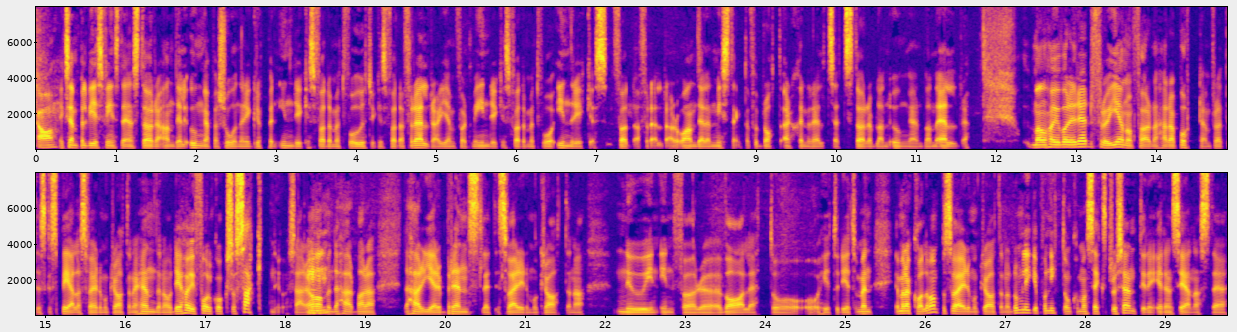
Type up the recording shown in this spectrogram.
Ja. Exempelvis finns det en större andel unga personer i gruppen inrikesfödda med två utrikesfödda föräldrar jämfört med inrikesfödda med två inrikesfödda föräldrar och andelen misstänkta för brott är generellt sett större bland unga än bland äldre. Man har ju varit rädd för att genomföra den här rapporten för att det ska spela Sverigedemokraterna i händerna och det har ju folk också sagt nu. Så här, mm. ja, men det här bara, det här ger bränslet i Sverigedemokraterna nu in, inför uh, valet och, och hit och dit. Men jag menar, kollar man på Sverigedemokraterna, de ligger på 19,6 procent i, i, den senaste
